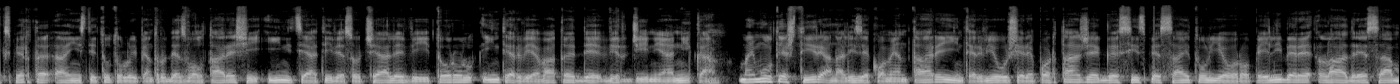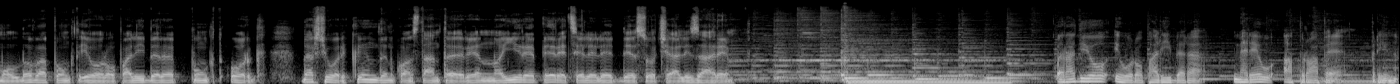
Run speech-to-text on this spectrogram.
expertă a Institutului pentru Dezvoltare și Inițiative Sociale Viitorul, intervievată de Virginia Nica. Mai multe știri, analize, comentarii, interviuri și reportaje găsiți pe site-ul Europei Libere la adresa moldova.europalibera.org, dar și oricând în constantă reînnoire pe rețelele de socializare. Radio Europa Liberă, mereu aproape, prin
